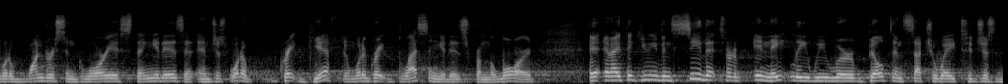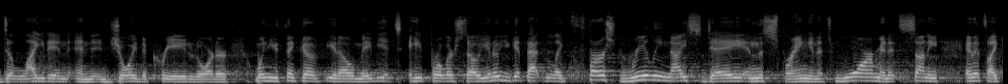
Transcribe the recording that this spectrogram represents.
what a wondrous and glorious thing it is, and, and just what a great gift and what a great blessing it is from the Lord. And I think you even see that sort of innately we were built in such a way to just delight in and enjoy the created order. When you think of, you know, maybe it's April or so, you know, you get that like first really nice day in the spring and it's warm and it's sunny and it's like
